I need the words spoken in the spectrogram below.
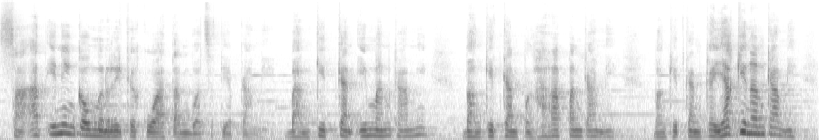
saat ini engkau memberi kekuatan buat setiap kami. Bangkitkan iman kami, bangkitkan pengharapan kami, bangkitkan keyakinan kami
